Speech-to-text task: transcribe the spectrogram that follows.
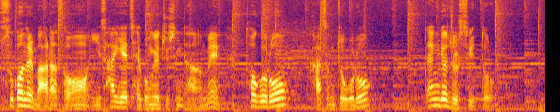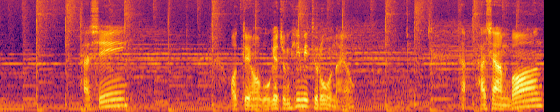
수건을 말아서 이 사이에 제공해 주신 다음에 턱으로 가슴 쪽으로 당겨 줄 수 있도록 다시 어때요? 목에 좀 힘이 들어오나요? 자, 다시 한번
